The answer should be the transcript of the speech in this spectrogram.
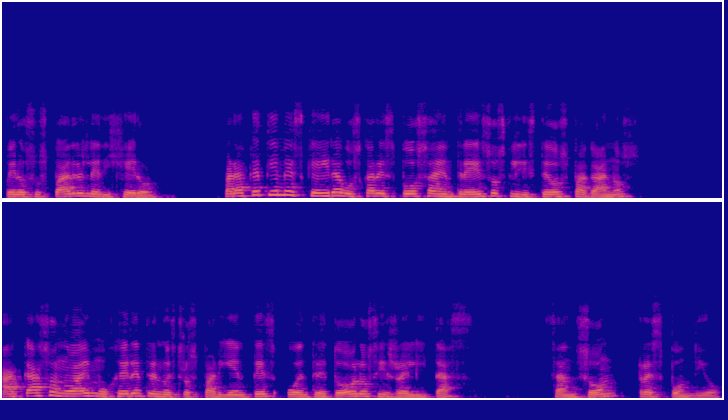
Pero sus padres le dijeron, ¿para qué tienes que ir a buscar esposa entre esos filisteos paganos? ¿Acaso no hay mujer entre nuestros parientes o entre todos los israelitas? Sansón respondió,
